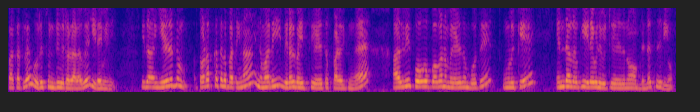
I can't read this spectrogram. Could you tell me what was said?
பக்கத்துல ஒரு சுண்டு விரல் அளவு இடைவெளி. இதை எழுதும் தொடக்கத்தில் பார்த்தீங்கன்னா இந்த மாதிரி விரல் வைத்து எழுத பழகுங்க. அதுவே போக போக நம்ம எழுதும்போது உங்களுக்கு எந்த அளவுக்கு இடைவெளி விட்டு எழுதணும் அப்படின்றது தெரியும்.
